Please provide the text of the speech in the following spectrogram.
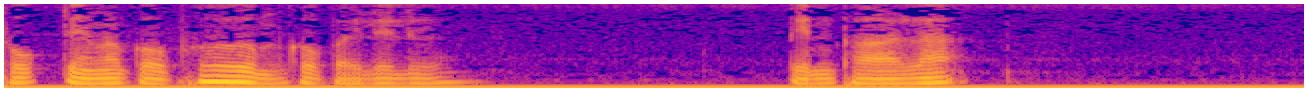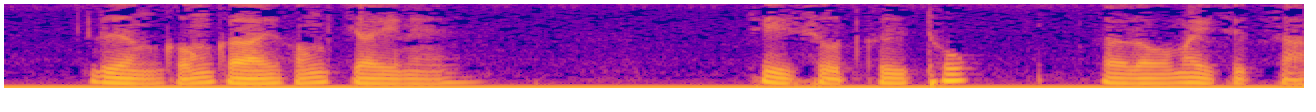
ทุกข์เนี่ยมันก็เพิ่มเข้าไปเรื่อยๆ เป็นภาระ เรื่องของกายของใจเนี่ย ที่สุดคือทุกข์ถ้าเราไม่ศึกษา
